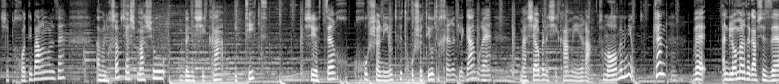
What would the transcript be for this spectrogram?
שפחות דיברנו על זה, אבל אני חושבת שיש משהו בנשיקה איטית, שיוצר חושניות ותחושתיות אחרת לגמרי, מאשר בנשיקה מהירה. כמו במיניות. כן, ואני לא אומרת אגב שזה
